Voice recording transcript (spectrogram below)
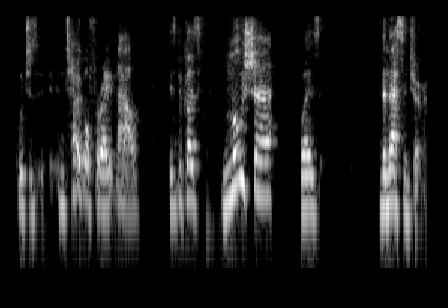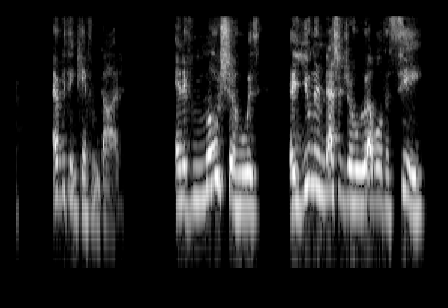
which is integral for right now, is because Moshe was the messenger. Everything came from God. And if Moshe, who was a human messenger who we were able to see,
